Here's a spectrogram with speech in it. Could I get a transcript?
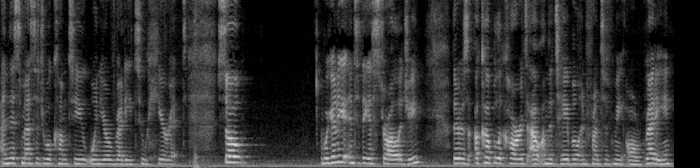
And this message will come to you when you're ready to hear it. So, we're going to get into the astrology. There's a couple of cards out on the table in front of me already.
